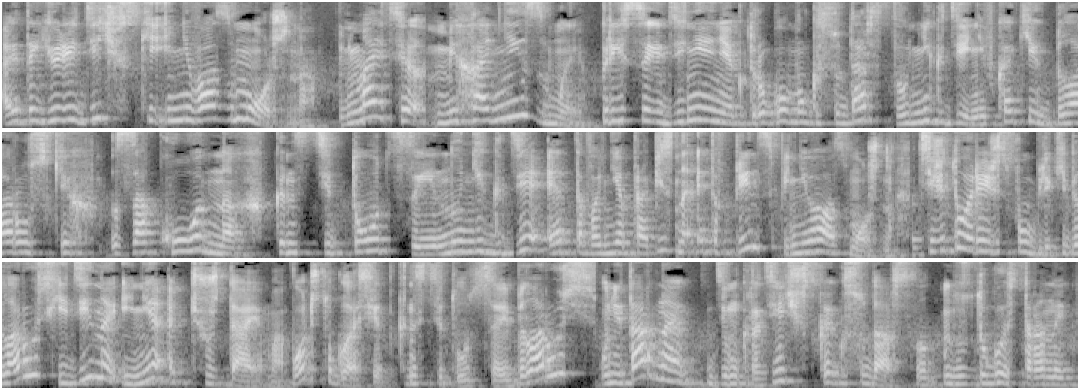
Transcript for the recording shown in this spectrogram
А это юридически и невозможно. Понимаете, механизмы присоединения к другому государству нигде, ни в каких белорусских законах, конституции, ну нигде этого не прописано. Это, в принципе, невозможно. Территория Республики Беларусь едина и неотчуждаема. Вот что гласит Конституция. Беларусь – унитарное демократическое государство. Но, с другой стороны,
